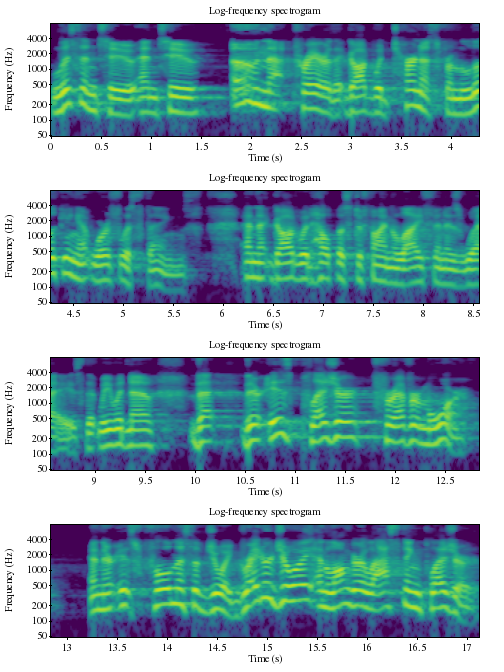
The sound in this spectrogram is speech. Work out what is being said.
listen to and to own that prayer that God would turn us from looking at worthless things and that God would help us to find life in his ways, that we would know that there is pleasure forevermore and there is fullness of joy, greater joy and longer lasting pleasure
